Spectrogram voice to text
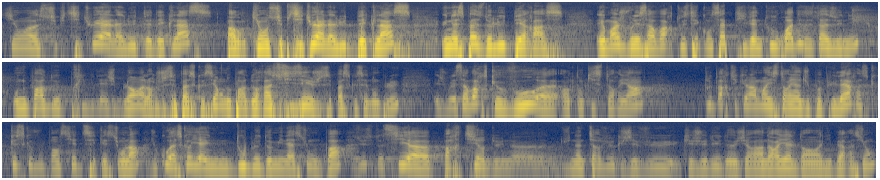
qui ont euh, substitué à la lutte des classes, pardon, qui ont substitué à la lutte des classes une espèce de lutte des races. Et moi, je voulais savoir tous ces concepts qui viennent tout droit des États-Unis. On nous parle de privilège blanc, alors je ne sais pas ce que c'est. On nous parle de racisé, je ne sais pas ce que c'est non plus. Et je voulais savoir ce que vous, euh, en tant qu'historien, plus particulièrement historien du populaire, est-ce que- qu'est-ce que vous pensiez de ces questions-là? Du coup, est-ce qu'il y a une double domination ou pas? Juste aussi euh, partir d'une euh, interview que j'ai lue de Gérard Noriel dans Libération,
